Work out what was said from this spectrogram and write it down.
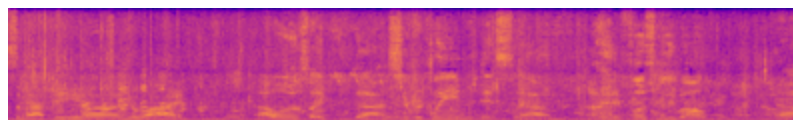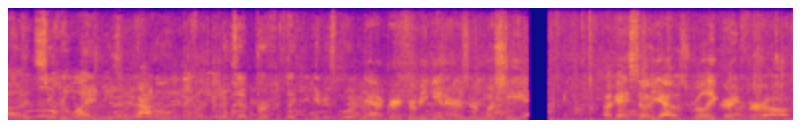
us about the uh, your ride. That was like uh, super clean. It's um, it flows really well. Uh, it's super light and easy to paddle. It's a perfect like beginner's board. Yeah, great for beginners or mushy. Okay, so yeah, it was really great for um,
